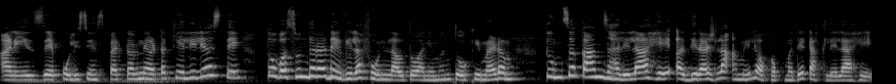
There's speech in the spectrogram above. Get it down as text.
आणि जे पोलीस इन्स्पेक्टरने अटक केलेली असते तो वसुंधरा देवीला फोन लावतो आणि म्हणतो की मॅडम तुमचं काम झालेलं आहे अधिराजला आम्ही लॉकअपमध्ये टाकलेलं आहे.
